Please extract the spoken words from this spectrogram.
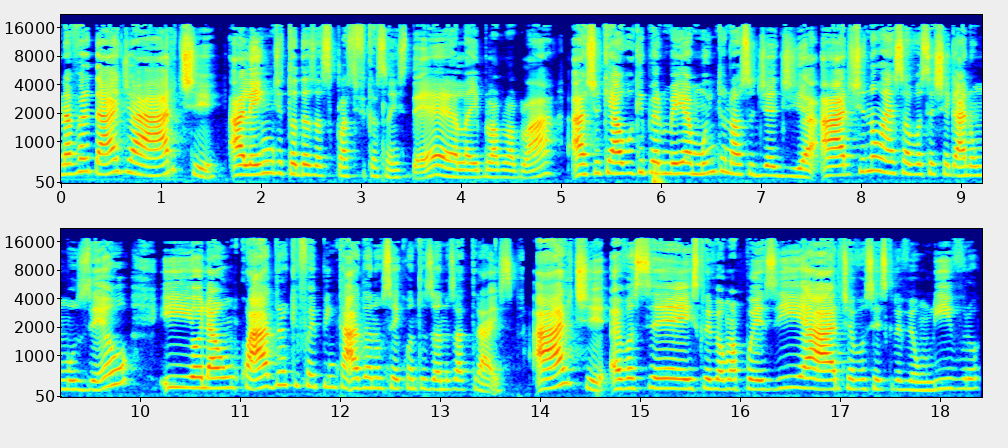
Na verdade, a arte, além de todas as classificações dela e blá blá blá, acho que é algo que permeia muito o nosso dia a dia. A arte não é só você chegar num museu e olhar um quadro que foi pintado há não sei quantos anos atrás. A arte é você escrever uma poesia, a arte é você escrever um livro,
